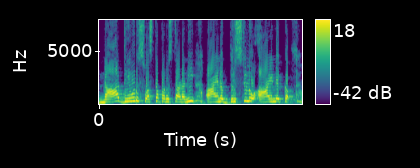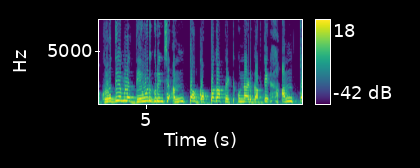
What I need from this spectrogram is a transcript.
నా దేవుడు స్వస్థపరుస్తాడని ఆయన దృష్టిలో ఆయన యొక్క హృదయంలో దేవుడి గురించి అంత గొప్పగా పెట్టుకున్నాడు కాబట్టి అంత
